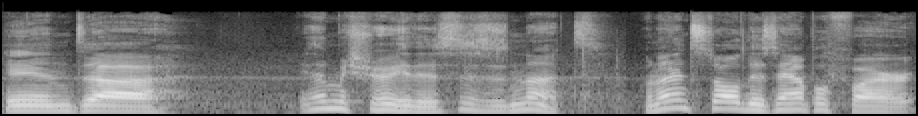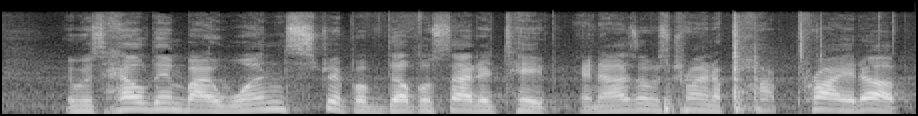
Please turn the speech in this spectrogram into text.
And uh, let me show you this, this is nuts. When I installed this amplifier, it was held in by one strip of double-sided tape. And as I was trying to pry it up,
